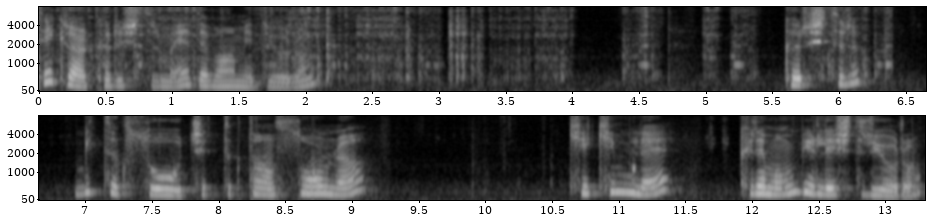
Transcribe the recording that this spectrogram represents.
Tekrar karıştırmaya devam ediyorum. Karıştırıp bir tık soğuğu çıktıktan sonra kekimle kremamı birleştiriyorum.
